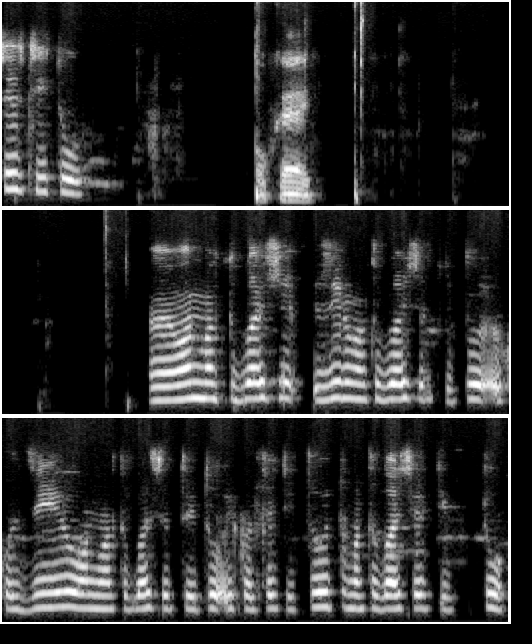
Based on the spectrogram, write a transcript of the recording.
Thirty-two. Okay. Uh, 1 multiply thir- 0 multiply 32 equals 0, 1 multiply 32 equals 32, 2 multiply 32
